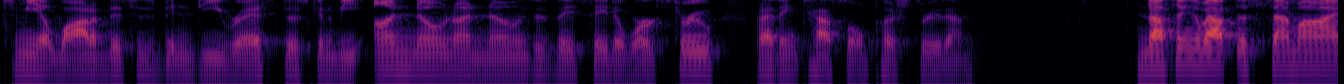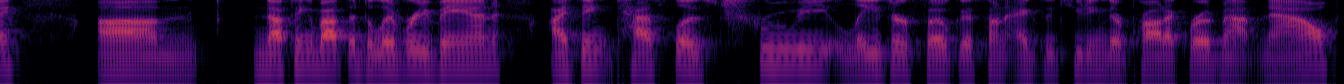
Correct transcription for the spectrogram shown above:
To me, a lot of this has been de-risked. There's going to be unknown unknowns, as they say, to work through, but I think Tesla will push through them. Nothing about the semi. Um, nothing about the delivery van. I think Tesla is truly laser focused on executing their product roadmap now.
